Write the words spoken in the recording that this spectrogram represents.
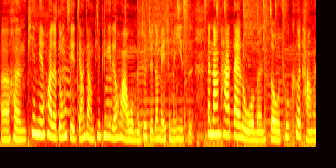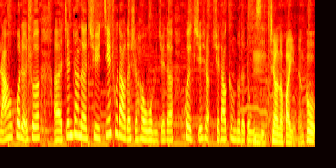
呃很片面化的东西，讲讲 PPT 的话，我们就觉得没什么意思。但当他带入我们走出课堂，然后或者说呃真正的去接触到的时候，我们觉得会学学学到更多的东西嗯。，这样的话也能够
